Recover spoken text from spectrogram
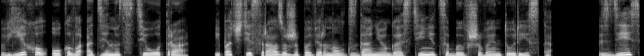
въехал около 11 утра и почти сразу же повернул к зданию гостиницы бывшего интуриста. Здесь,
